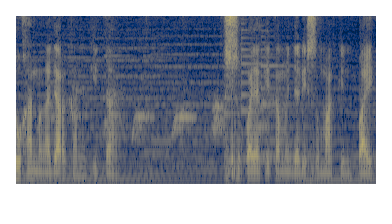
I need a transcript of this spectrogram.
Tuhan mengajarkan kita supaya kita menjadi semakin baik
